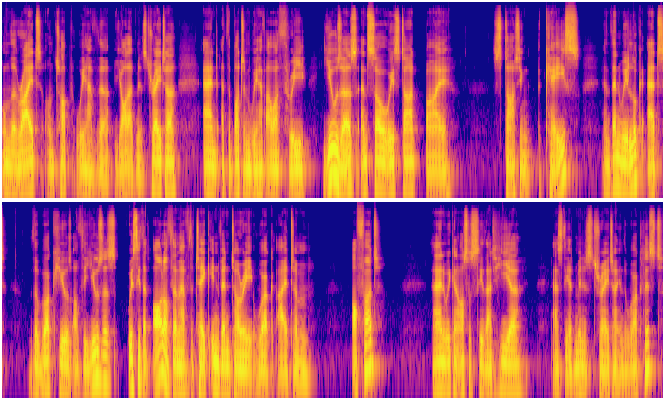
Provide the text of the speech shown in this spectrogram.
On the right, on top, we have the YAWL administrator. And at the bottom, we have our three users. And so we start by starting a case. And then we look at the work queues of the users. We see that all of them have the take inventory work item offered. And we can also see that here as the administrator in the work list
